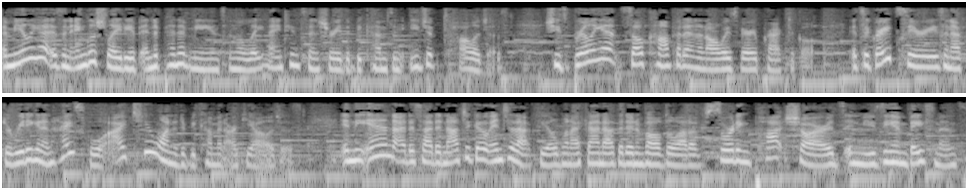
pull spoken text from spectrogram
Amelia is an English lady of independent means in the late 19th century that becomes an Egyptologist. She's brilliant, self-confident, and always very practical. It's a great series, and after reading it in high school, I too wanted to become an archaeologist. In the end, I decided not to go into that field when I found out that it involved a lot of sorting pot shards in museum basements,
